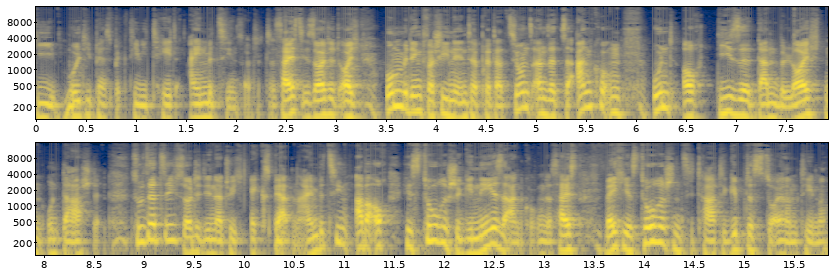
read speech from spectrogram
die Multiperspektivität einbeziehen solltet. Das heißt, ihr solltet euch unbedingt verschiedene Interpretationsansätze angucken und auch diese dann beleuchten und darstellen. Zusätzlich solltet ihr natürlich Experten einbeziehen, aber auch historische Genese angucken. Das heißt, welche historischen Zitate gibt es zu eurem Thema?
